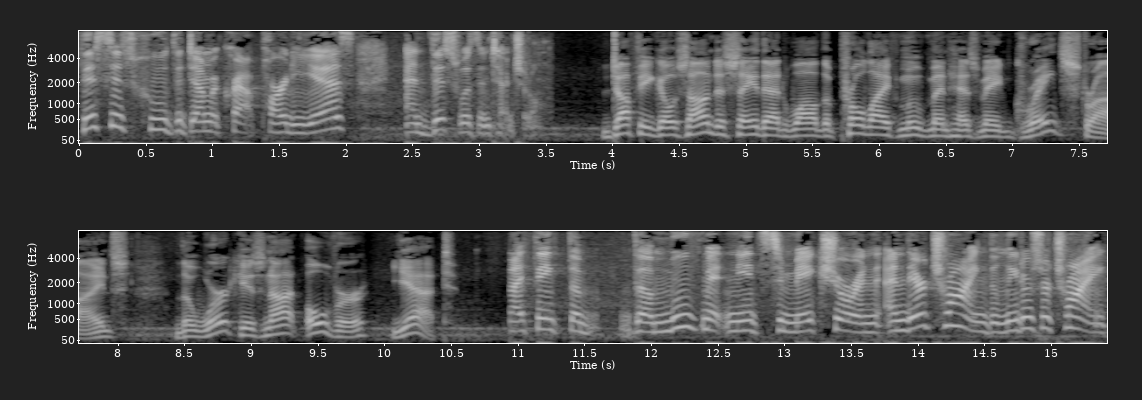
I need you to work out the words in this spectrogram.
This is who the Democrat Party is, and this was intentional. Duffy goes on to say that while the pro life movement has made great strides, the work is not over yet. I think the the movement needs to make sure, and, and they're trying, the leaders are trying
